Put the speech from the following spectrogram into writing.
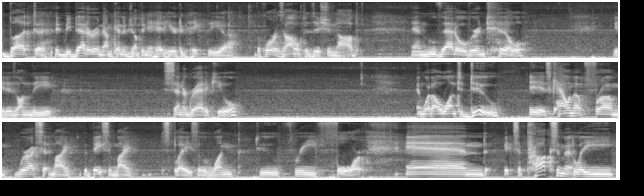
But uh, it'd be better, and I'm kind of jumping ahead here, to take the, uh, the horizontal position knob and move that over until it is on the center graticule. And what I'll want to do is count up from where I set my the base of my display. So one, two, three, four. And it's approximately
